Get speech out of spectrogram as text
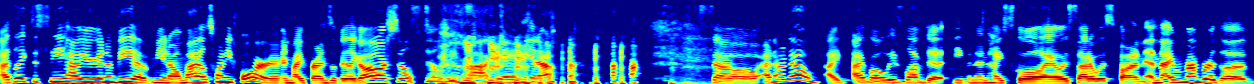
I'd like to see how you're going to be at, you know, mile 24. And my friends will be like, oh, she'll still be talking, you know? so I don't know. I, I've always loved it. Even in high school, I always thought it was fun. And I remember the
